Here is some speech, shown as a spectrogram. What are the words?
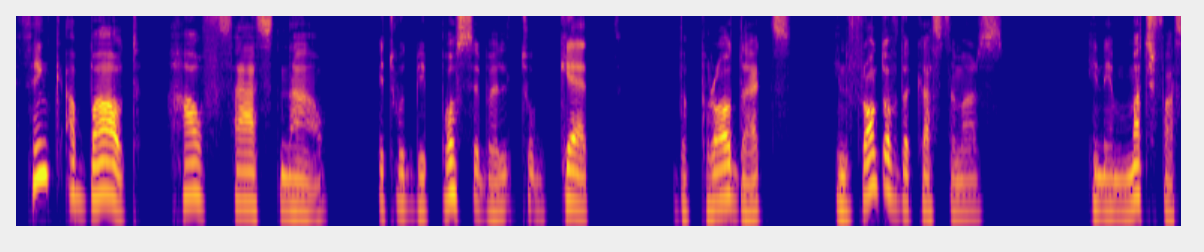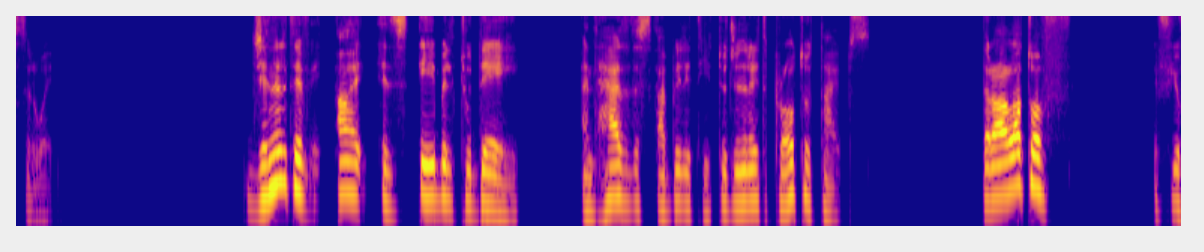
think about how fast now it would be possible to get the products in front of the customers in a much faster way. Generative AI is able today and has this ability to generate prototypes. There are a lot of, if you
